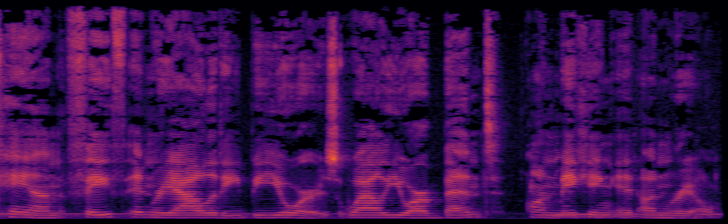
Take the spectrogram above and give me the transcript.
can faith in reality be yours while you are bent on making it unreal?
